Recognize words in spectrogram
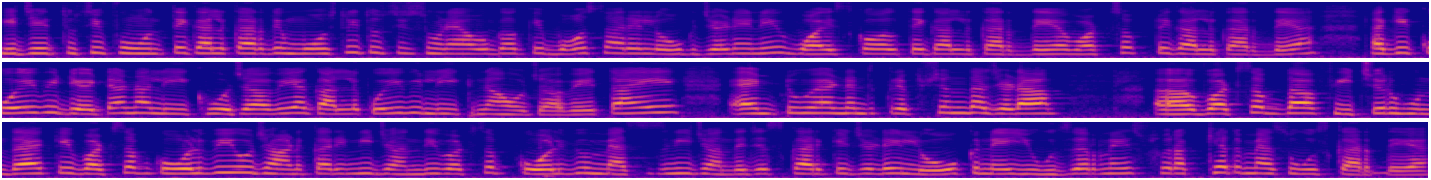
ਇਹ ਜੇ ਤੁਸੀਂ ਫੋਨ ਤੇ ਗੱਲ ਕਰਦੇ ਹੋ ਮੋਸਟਲੀ ਤੁਸੀਂ ਸੁਣਿਆ ਹੋਊਗਾ ਕਿ ਬਹੁਤ ਸਾਰੇ ਲੋਕ ਜਿਹੜੇ ਨੇ ਵੌਇਸ ਕਾਲ ਤੇ ਗੱਲ ਕਰਦੇ ਆ, WhatsApp ਤੇ ਗੱਲ ਕਰਦੇ ਆ, ਤਾਂ ਕਿ ਕੋਈ ਵੀ ਡੇਟਾ ਨਾ ਲੀਕ ਹੋ ਜਾਵੇ ਜਾਂ ਗੱਲ ਕੋਈ ਵੀ ਲੀਕ ਨਾ ਹੋ ਜਾਵੇ, ਤਾਂ ਇਹ ਐਂਡ ਟੂ ਐਂਡ ਇਨਕ੍ਰਿਪਸ਼ਨ ਦਾ ਜਿਹੜਾ WhatsApp ਦਾ ਫੀਚਰ ਹੁੰਦਾ ਹੈ ਕਿ WhatsApp ਕੋਲ ਵੀ ਉਹ ਜਾਣਕਾਰੀ ਨਹੀਂ ਜਾਂਦੀ, WhatsApp ਕੋਲ ਵੀ ਉਹ ਮੈਸੇਜ ਨਹੀਂ ਜਾਂਦੇ, ਜਿਸ ਕਰਕੇ ਜਿਹੜੇ ਲੋਕ ਨੇ ਯੂਜ਼ਰ ਨੇ ਸੁਰੱਖਿਅਤ ਮਹਿਸੂਸ ਕਰਦੇ ਆ।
